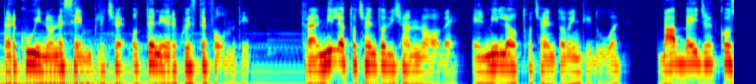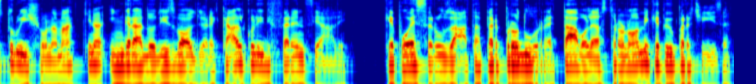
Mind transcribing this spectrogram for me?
per cui non è semplice ottenere queste fonti. Tra il 1819 e il 1822 Babbage costruisce una macchina in grado di svolgere calcoli differenziali, che può essere usata per produrre tavole astronomiche più precise,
